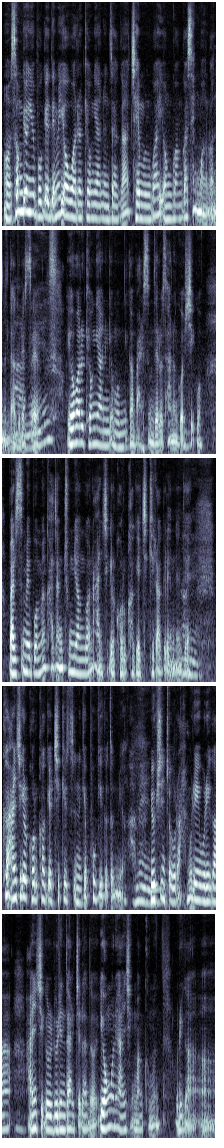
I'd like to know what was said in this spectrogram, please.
어, 성경에 보게 되면 여호와를 경외하는 자가 재물과 영광과 생명을 얻는다 그랬어요. 아멘. 여호와를 경외하는 게 뭡니까? 말씀대로 사는 것이고 말씀에 보면 가장 중요한 건 안식일 거룩하게 지키라 그랬는데 아멘. 그 안식일 거룩하게 지킬 수 있는 게 복이거든요. 아멘. 육신적으로 아무리 우리가 안식을 누린다 할지라도 영혼의 안식만큼은 우리가 어,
